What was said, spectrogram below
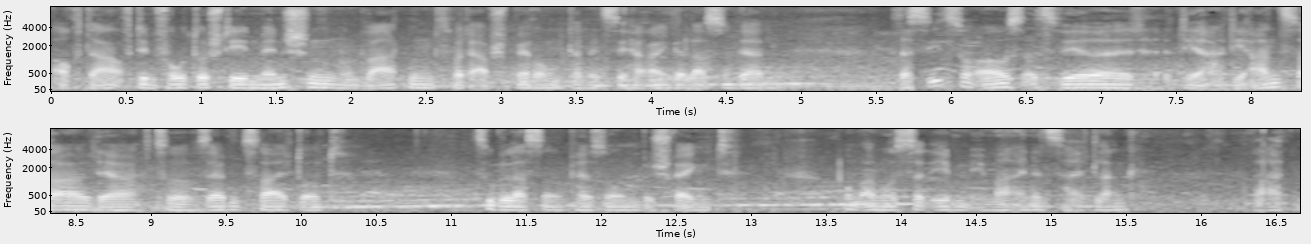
Auch da auf dem Foto stehen Menschen und warten vor der Absperrung, damit sie hereingelassen werden. Das sieht so aus, als wäre der, die Anzahl der zur selben Zeit dort zugelassenen Personen beschränkt und man muss dann eben immer eine Zeit lang warten.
